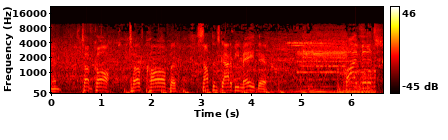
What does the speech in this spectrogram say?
And Tough call. tough call, but something's got to be made there. Five minutes.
